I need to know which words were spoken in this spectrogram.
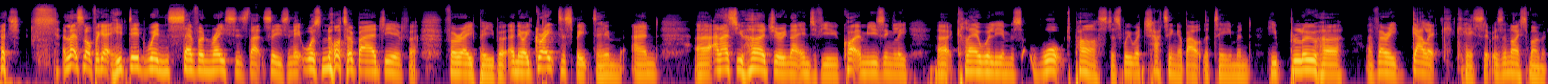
And let's not forget, he did win seven races that season. It was not a bad year for, for AP. But anyway, great to speak to him. And, uh, and as you heard during that interview, quite amusingly, uh, Claire Williams walked past as we were chatting about the team and he blew her a very Gallic kiss. It was a nice moment.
